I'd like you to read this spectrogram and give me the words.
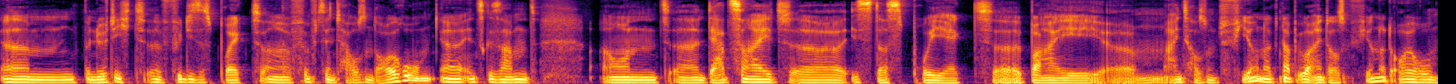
Ähm, benötigt für dieses Projekt 15.000 Euro insgesamt. Und derzeit ist das Projekt bei 1.400, ähm, knapp über 1.400 Euro.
